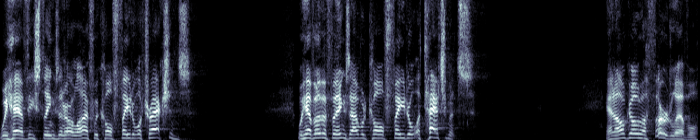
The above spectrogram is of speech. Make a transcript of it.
We have these things in our life we call fatal attractions. We have other things I would call fatal attachments. And I'll go to a third level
